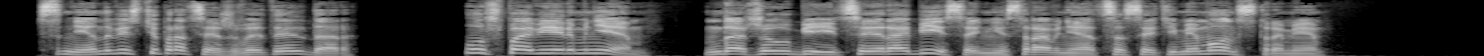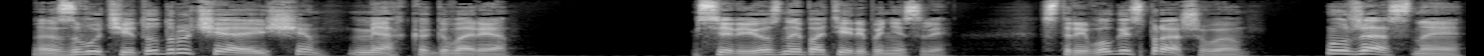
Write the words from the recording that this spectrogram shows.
— с ненавистью процеживает Эльдар. «Уж поверь мне, даже убийцы и рабисы не сравнятся с этими монстрами». Звучит удручающе, мягко говоря. Серьезные потери понесли. С тревогой спрашиваю. Ужасные.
